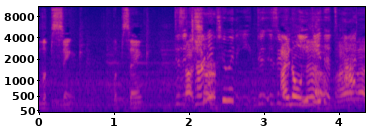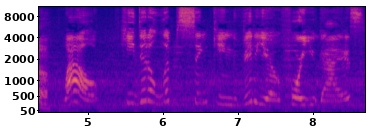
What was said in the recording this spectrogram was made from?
Lip sync. Lip sync? Does it Not turn sure. into an E? Is there I an don't ED know. that's I don't at- know. Wow. He did a lip syncing video for you guys.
